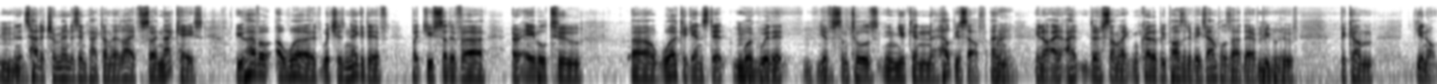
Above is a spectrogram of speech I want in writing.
Mm. and it's had a tremendous impact on their life. So in that case, you have a, a word which is negative, but you sort of uh, are able to uh, work against it, work Mhm. with it. Mhm. You have some tools, and you can help yourself. And Right. you know, I, I there's some like incredibly positive examples out there of people Mhm. who've become, you know.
